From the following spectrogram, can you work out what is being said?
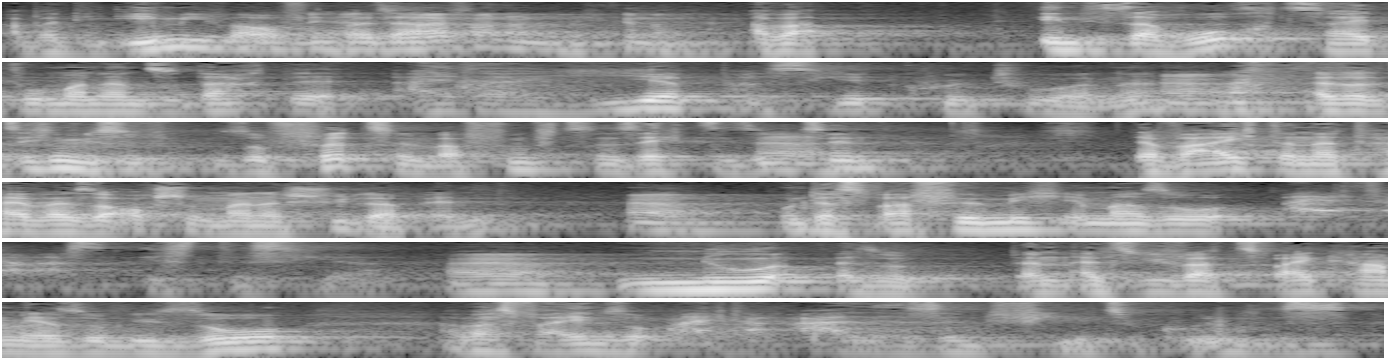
aber die EMI war auf jeden Fall da. einfach noch nicht, genau. Aber in dieser Hochzeit, wo man dann so dachte, Alter, hier passiert Kultur. Ne? Also als ich mich so, so 14 war, 15, 16, 17, da war ich dann da teilweise auch schon in meiner Schülerband. Ja. Und das war für mich immer so, Alter, was ist das hier? Ja, ja. Nur, also dann als Viva 2 kam ja sowieso, aber es war eben so, Alter, alle sind viel zu cool. Das ist,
